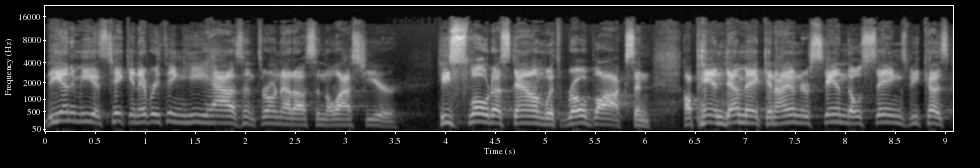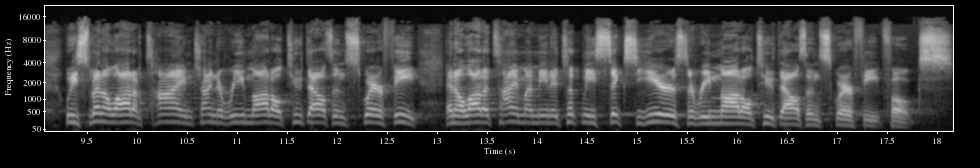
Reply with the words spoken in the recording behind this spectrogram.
The enemy has taken everything he has and thrown at us in the last year. He slowed us down with roadblocks and a pandemic, and I understand those things because we spent a lot of time trying to remodel 2,000 square feet. And a lot of time, I mean, it took me six years to remodel 2,000 square feet, folks.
